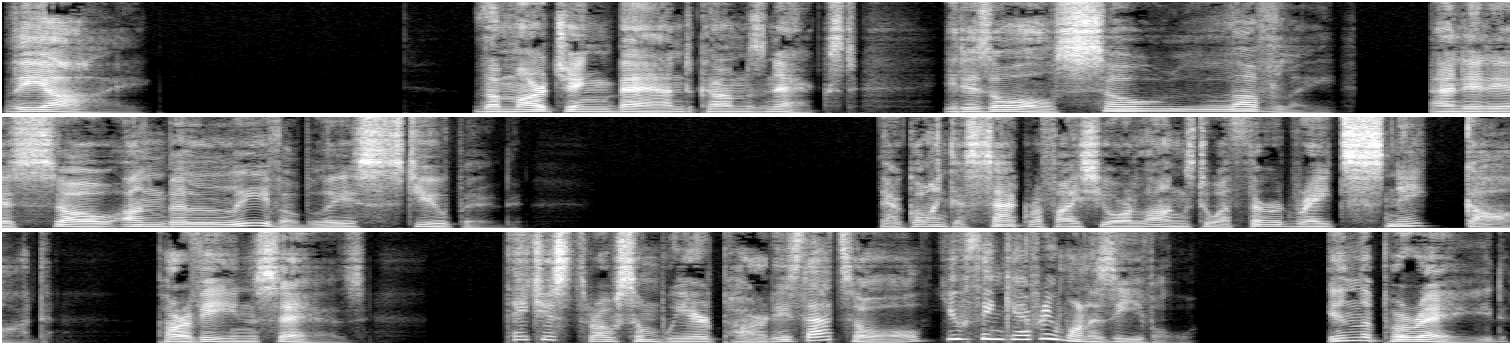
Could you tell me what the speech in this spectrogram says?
the eye. The marching band comes next. It is all so lovely, and it is so unbelievably stupid. They're going to sacrifice your lungs to a third rate snake god, Parveen says. They just throw some weird parties, that's all. You think everyone is evil. In the parade,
